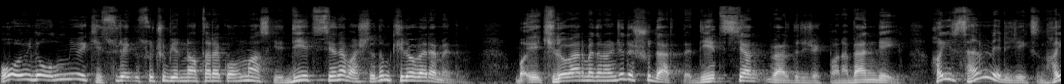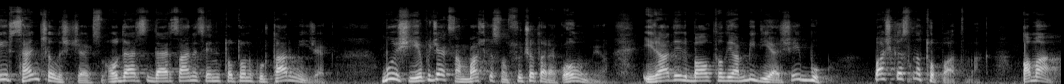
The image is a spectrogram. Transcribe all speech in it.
O öyle olmuyor ki. Sürekli suçu birine atarak olmaz ki. Diyetisyene başladım, kilo veremedim. E, kilo vermeden önce de şu dertte. Diyetisyen verdirecek bana ben değil. Hayır sen vereceksin. Hayır sen çalışacaksın. O dersi dershane senin totonu kurtarmayacak. Bu işi yapacaksan başkasına suç atarak olmuyor. İradeli baltalayan bir diğer şey bu. Başkasına topu atmak. Ama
